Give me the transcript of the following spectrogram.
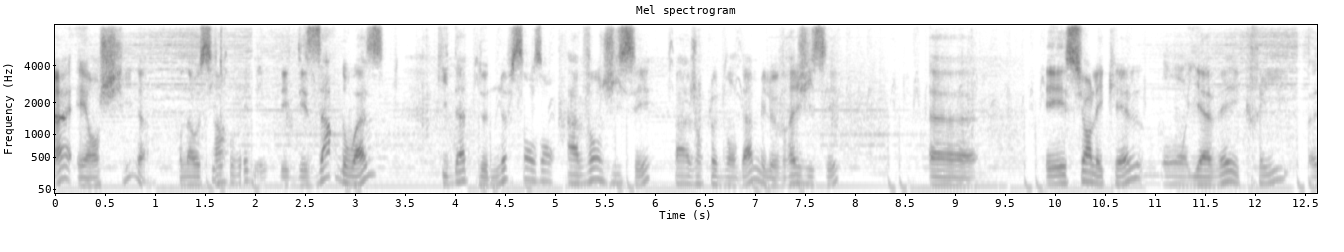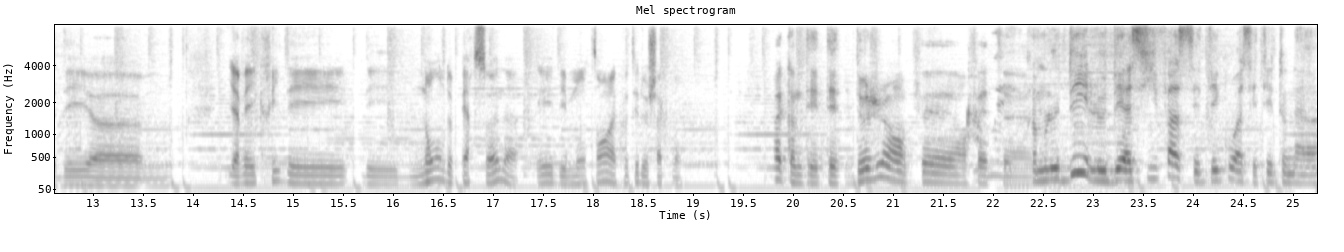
Ouais, et en Chine, on a aussi Ah. trouvé des, des- des ardoises qui datent de 900 ans avant JC, pas Jean-Claude Van Damme, mais le vrai JC, euh, et sur lesquelles on- y avait écrit euh, des, euh, il y avait écrit des, des noms de personnes et des montants à côté de chaque nom. Ouais, comme des têtes de jeu en fait. En fait. Ouais, euh. Comme le dé, le dé à six faces, c'était quoi? C'était ton, euh,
